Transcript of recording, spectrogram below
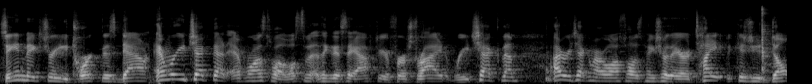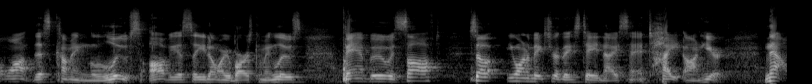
So you need to make sure you torque this down and recheck that every once in a while. Most of it, I think they say after your first ride, recheck them. I recheck them every once in a while to make sure they are tight because you don't want this coming loose. Obviously, you don't want your bars coming loose. Bamboo is soft, so you want to make sure they stay nice and tight on here. Now,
